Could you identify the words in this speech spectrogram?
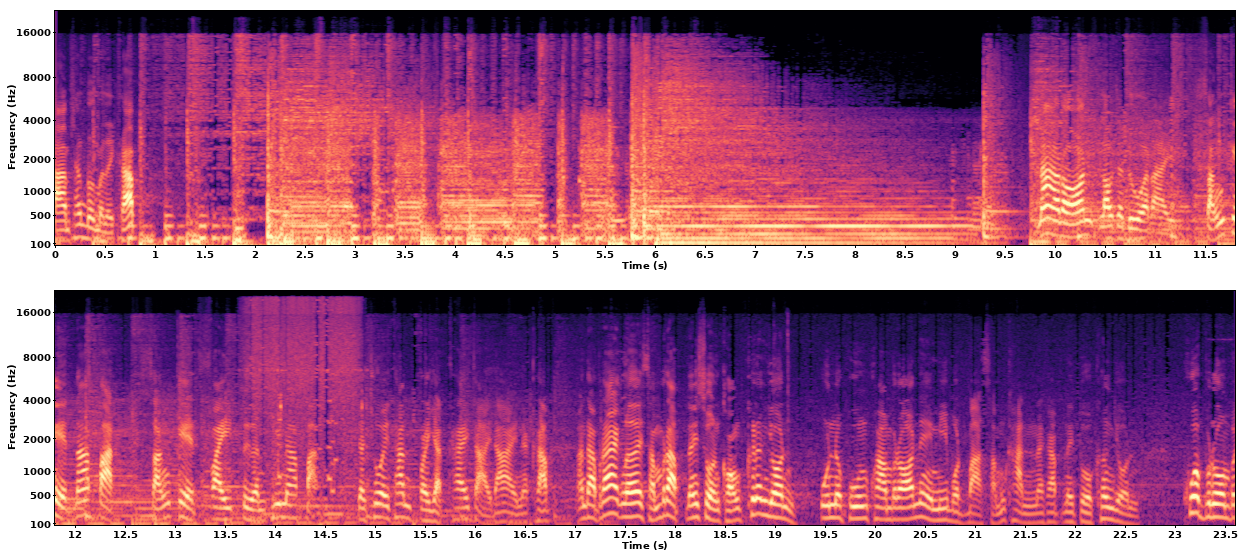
ตามช่างดนมาเลยครับาร้อนเราจะดูอะไร สังเกตหน้าปัด สังเกตไฟเตือนที่หน้าปัด จะช่วยท่านประหยัดค่าใช้จ่ายได้นะครับ อันดับแรกเลยสำหรับในส่วนของเครื่องยนต์ อุณหภูมิความร้อนเนี่ยมีบทบาทสำคัญนะครับในตัวเครื่องยนต์ ควบรวมไป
